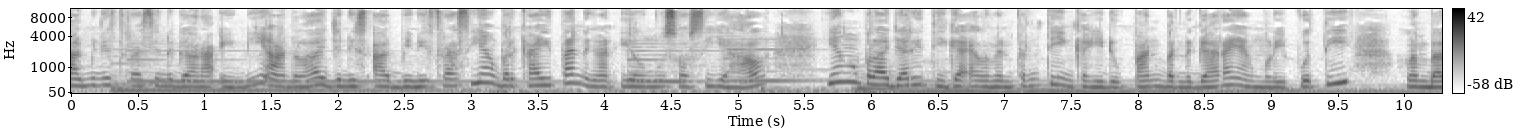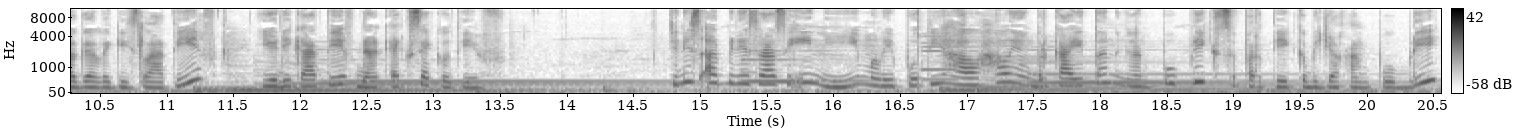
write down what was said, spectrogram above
Administrasi negara ini adalah jenis administrasi yang berkaitan dengan ilmu sosial yang mempelajari tiga elemen penting kehidupan bernegara yang meliputi lembaga legislatif, yudikatif, dan eksekutif. Jenis administrasi ini meliputi hal-hal yang berkaitan dengan publik seperti kebijakan publik,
